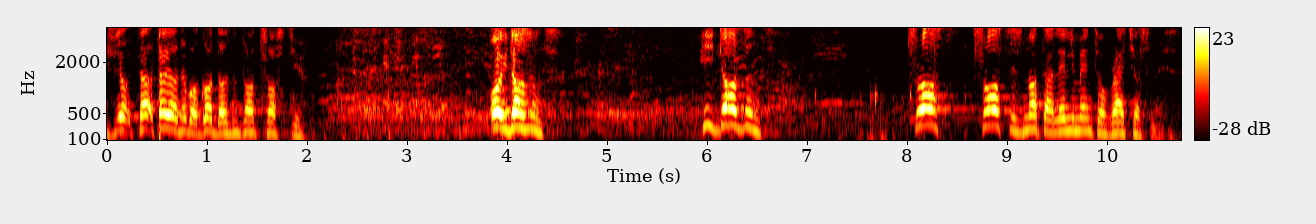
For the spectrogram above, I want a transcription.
So tell, tell your neighbor, God does not trust you. Oh, He doesn't. He doesn't. Trust, trust is not an element of righteousness.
